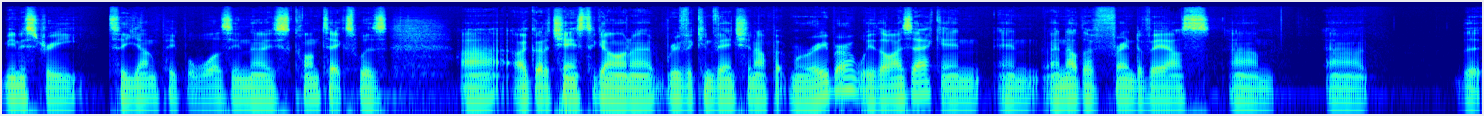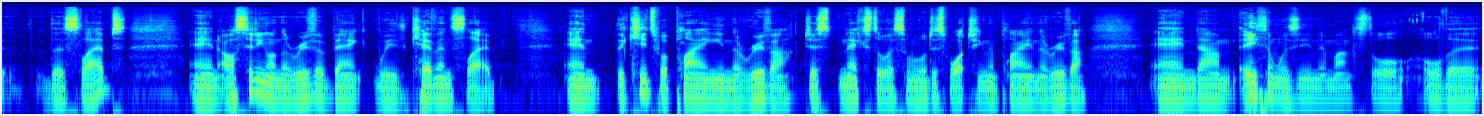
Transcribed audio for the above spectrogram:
ministry to young people was in those contexts was uh, I got a chance to go on a river convention up at Mareebra with Isaac and, and another friend of ours, um, uh, the the Slabbs, and I was sitting on the riverbank with Kevin Slabb, and the kids were playing in the river just next to us, and we were just watching them play in the river. And um, Ethan was in amongst all all the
